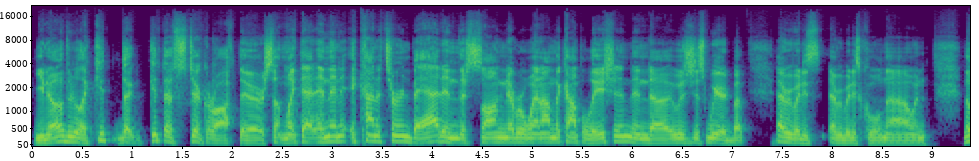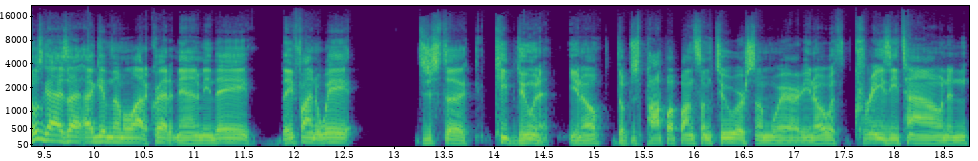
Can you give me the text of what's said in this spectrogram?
You know, they're like, get that get that sticker off there or something like that. And then it, kind of turned bad, and the song never went on the compilation, and uh, it was just weird. But everybody's everybody's cool now, and those guys, I, I give them a lot of credit, man. I mean, they they find a way just to keep doing it. You know, they'll just pop up on some tour somewhere, you know, with Crazy Town and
